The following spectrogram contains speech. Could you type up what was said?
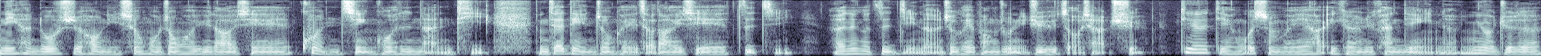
你很多时候，你生活中会遇到一些困境或是难题，你在电影中可以找到一些自己，而那个自己呢，就可以帮助你继续走下去。第二点，为什么要一个人去看电影呢？因为我觉得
